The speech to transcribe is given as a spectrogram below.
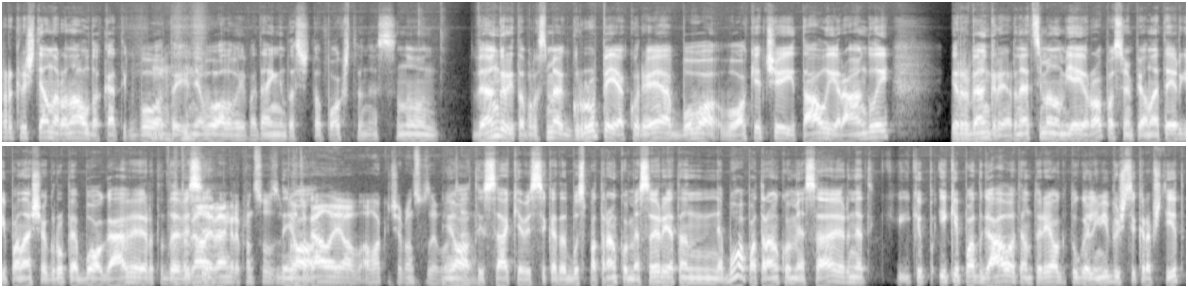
ar Kristiano Ronaldo ką tik buvo, tai nebuvo labai patenkintas šito pokšto, nes, nu, vengrai, ta prasme, grupėje, kurioje buvo vokiečiai, italai ir anglai. Ir vengrai, ar neatsimenam, jie Europos čempionate irgi panašią grupę buvo gavę ir tada visi... Portugalai, vengrai, prancūzai. Jo. Portugalai, jo, vokiečiai, prancūzai buvo. Jo, ten. tai sakė visi, kad bus patrankų mėsa ir jie ten nebuvo patrankų mėsa ir net iki, iki pat galo ten turėjo tų galimybių išsikrapštyti.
